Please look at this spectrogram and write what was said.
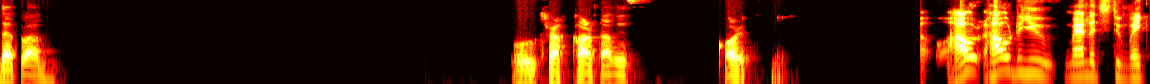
that one. Ultra Cartalis or Uh, How how do you manage to make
